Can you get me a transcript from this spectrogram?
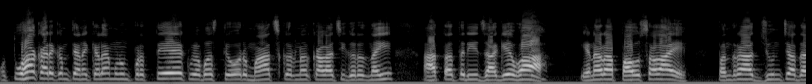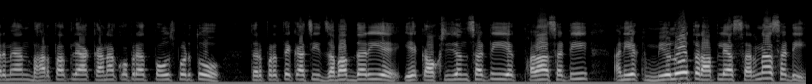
मग तू हा कार्यक्रम त्यानं केला म्हणून प्रत्येक व्यवस्थेवर माच करणं काळाची गरज नाही. आता तरी जागे व्हा. येणारा पावसाळा आहे. पंधरा जूनच्या दरम्यान भारतातल्या कानाकोपऱ्यात पाऊस पडतो. तर प्रत्येकाची जबाबदारी आहे. एक ऑक्सिजनसाठी एक फळासाठी आणि एक मेलो तर आपल्या सरणासाठी.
